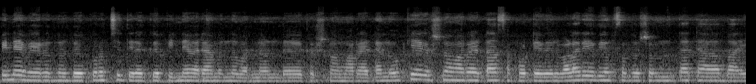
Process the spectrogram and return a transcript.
പിന്നെ വേറൊന്നുണ്ട്. കുറച്ച് തിരക്ക്. പിന്നെ വരാമെന്ന് പറഞ്ഞുകൊണ്ട് കൃഷ്ണകുമാറേട്ടൻ ഓക്കെ കൃഷ്ണകുമാറേട്ട സപ്പോർട്ട് ചെയ്തതിൽ വളരെയധികം സന്തോഷം. ടാറ്റാ ബൈ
